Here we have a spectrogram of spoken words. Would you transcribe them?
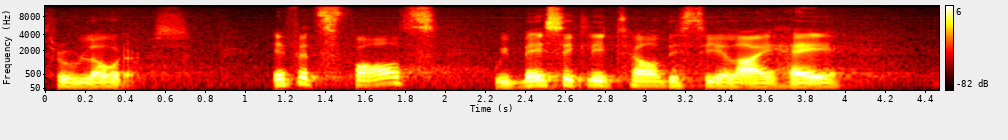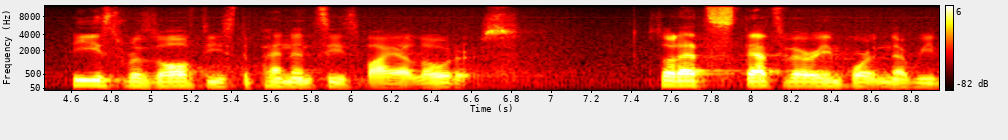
through loaders. If it's false, we basically tell the CLI, hey, please resolve these dependencies via loaders. So that's, that's very important that we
